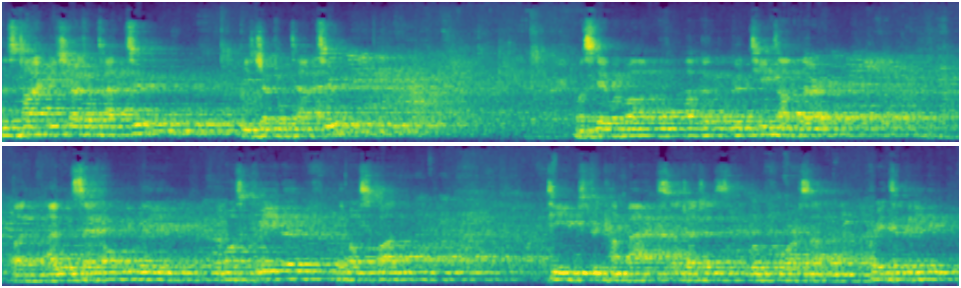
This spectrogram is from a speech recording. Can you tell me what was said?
This time each judge will tap two. Each judge will tap two. Once again, we have a lot of good teams out there. But I would say only the, the most creative, the most fun teams should come back. So judges look for some creativity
